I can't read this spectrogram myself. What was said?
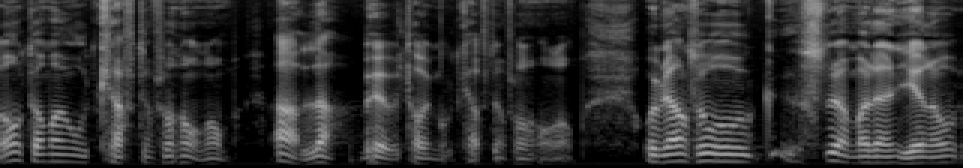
Då tar man emot kraften från honom. Alla behöver ta emot kraften från honom. Och ibland så strömmar den genom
